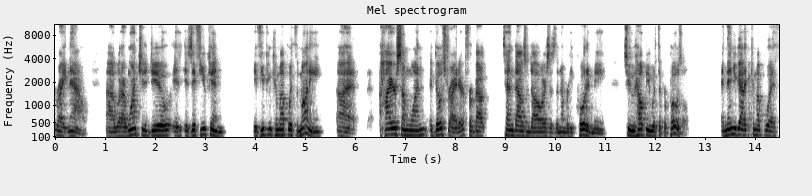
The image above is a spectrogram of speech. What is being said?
right now. Uh, what I want you to do is, is, if you can, if you can come up with the money, uh, hire someone, a ghostwriter, for about ten thousand dollars, is the number he quoted me, to help you with the proposal, and then you got to come up with,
